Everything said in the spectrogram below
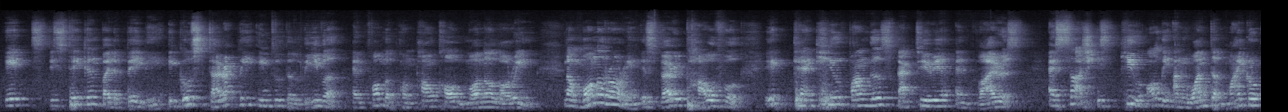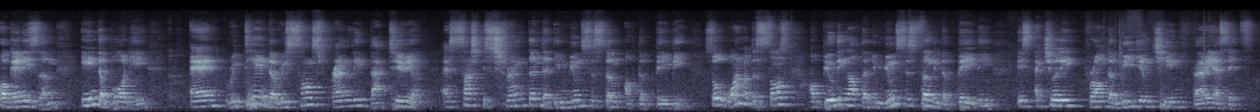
it is taken by the baby, it goes directly into the liver and form a compound called monolaurin. Now monolaurin is very powerful. It can kill fungus, bacteria, and virus. As such, it kills all the unwanted microorganisms in the body and retain the resource-friendly bacteria. As such, it strengthens the immune system of the baby. So one of the source of building up the immune system in the baby is actually from the medium chain fatty acids.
